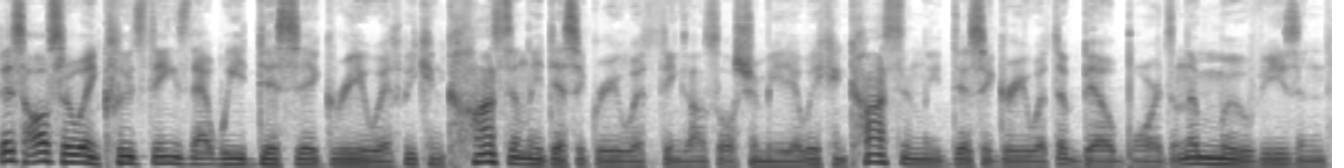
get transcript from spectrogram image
this also includes things that we disagree with. We can constantly disagree with things on social media. We can constantly disagree with the billboards and the movies and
